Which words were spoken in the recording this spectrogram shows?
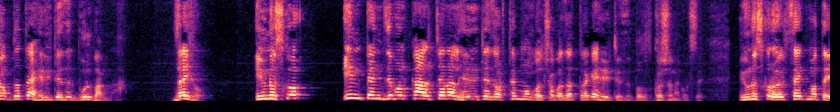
শব্দটা হেরিটেজের ভুল বাংলা। যাই হোক, ইউনেস্কো ইনটেনজিবল কালচারাল হেরিটেজ অর্থে মঙ্গল শোভাযাত্রাকে হেরিটেজ ঘোষণা করছে। ইউনেস্কোর ওয়েবসাইট মতে,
